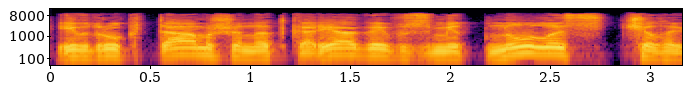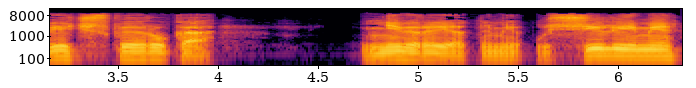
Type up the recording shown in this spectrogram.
и вдруг там же над корягой взметнулась человеческая рука. Невероятными усилиями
